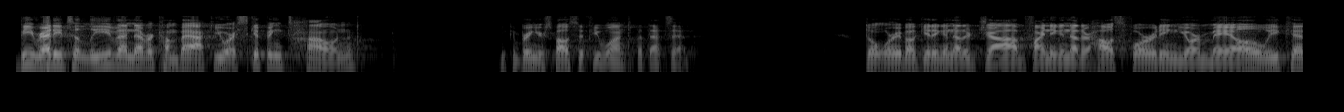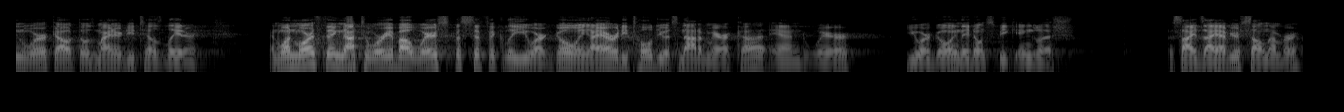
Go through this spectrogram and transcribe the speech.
Be ready to leave and never come back. You are skipping town you can bring your spouse if you want, but that's it. Don't worry about getting another job, finding another house, forwarding your mail. We can work out those minor details later. And one more thing not to worry about where specifically you are going. I already told you it's not America, and where you are going, they don't speak English. Besides, I have your cell number,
